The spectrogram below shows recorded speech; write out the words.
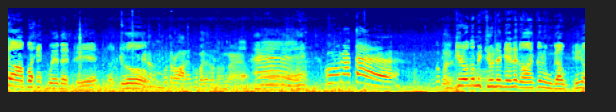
iki apa sing kowe teh, Dik? Lho iki. Kira muter wae kok balik rene. Eh, eh. Ora ta. Iki lho kemijune kene kok aku lunggah iki yo.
